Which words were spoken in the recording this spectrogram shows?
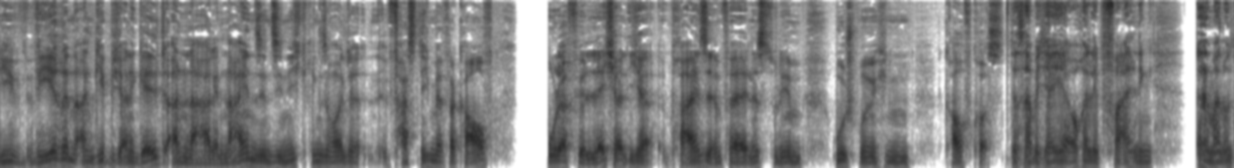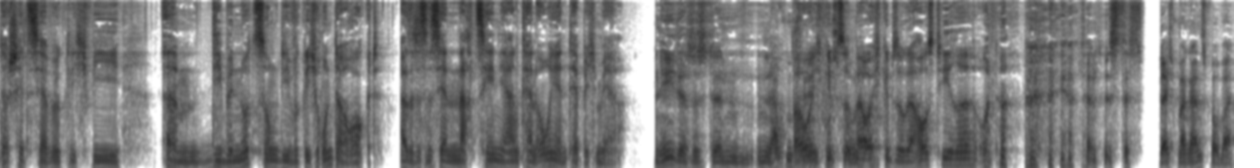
die wären angeblich eine Geldanlage. Nein, sind sie nicht, kriegen sie heute fast nicht mehr verkauft oder für lächerliche Preise im Verhältnis zu dem ursprünglichen Kaufkosten. Das habe ich ja hier auch erlebt, vor allen Dingen, äh, man unterschätzt ja wirklich, wie ähm, die Benutzung, die wirklich runterrockt. Also das ist ja nach zehn Jahren kein Orientteppich mehr. Nee, das ist dann ein Lappen bei euch gibt's, Bei euch gibt es sogar Haustiere, oder? ja, dann ist das vielleicht mal ganz vorbei.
